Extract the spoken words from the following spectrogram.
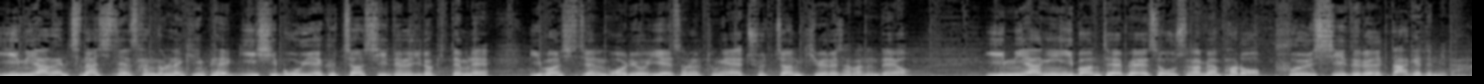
이미향은 지난 시즌 상금 랭킹 125위에 그쳐 시드를 잃었기 때문에 이번 시즌 월요 예선을 통해 출전 기회를 잡았는데요. 이미향이 이번 대회에서 우승하면 바로 풀 시드를 따게 됩니다.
